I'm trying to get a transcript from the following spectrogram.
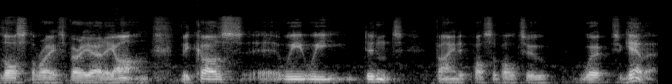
lost the race very early on because we, we didn't find it possible to work together.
